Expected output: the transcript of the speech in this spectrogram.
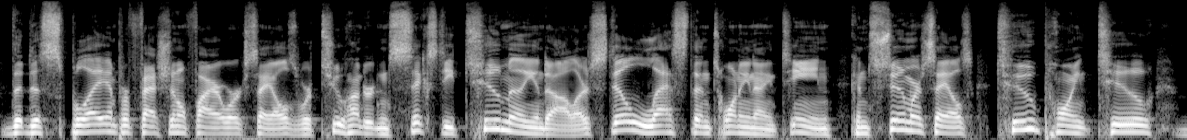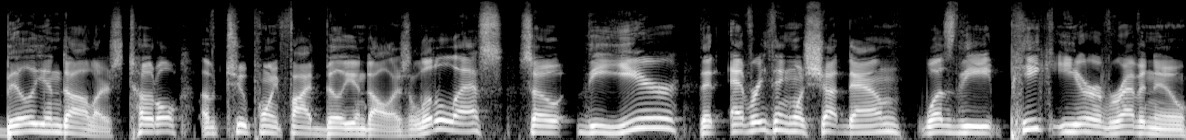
The display and professional fireworks sales were $262 million, still less than 2019. Consumer sales, $2.2 billion, total of $2.5 billion, a little less. So the year that everything was shut down was the peak year of revenue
